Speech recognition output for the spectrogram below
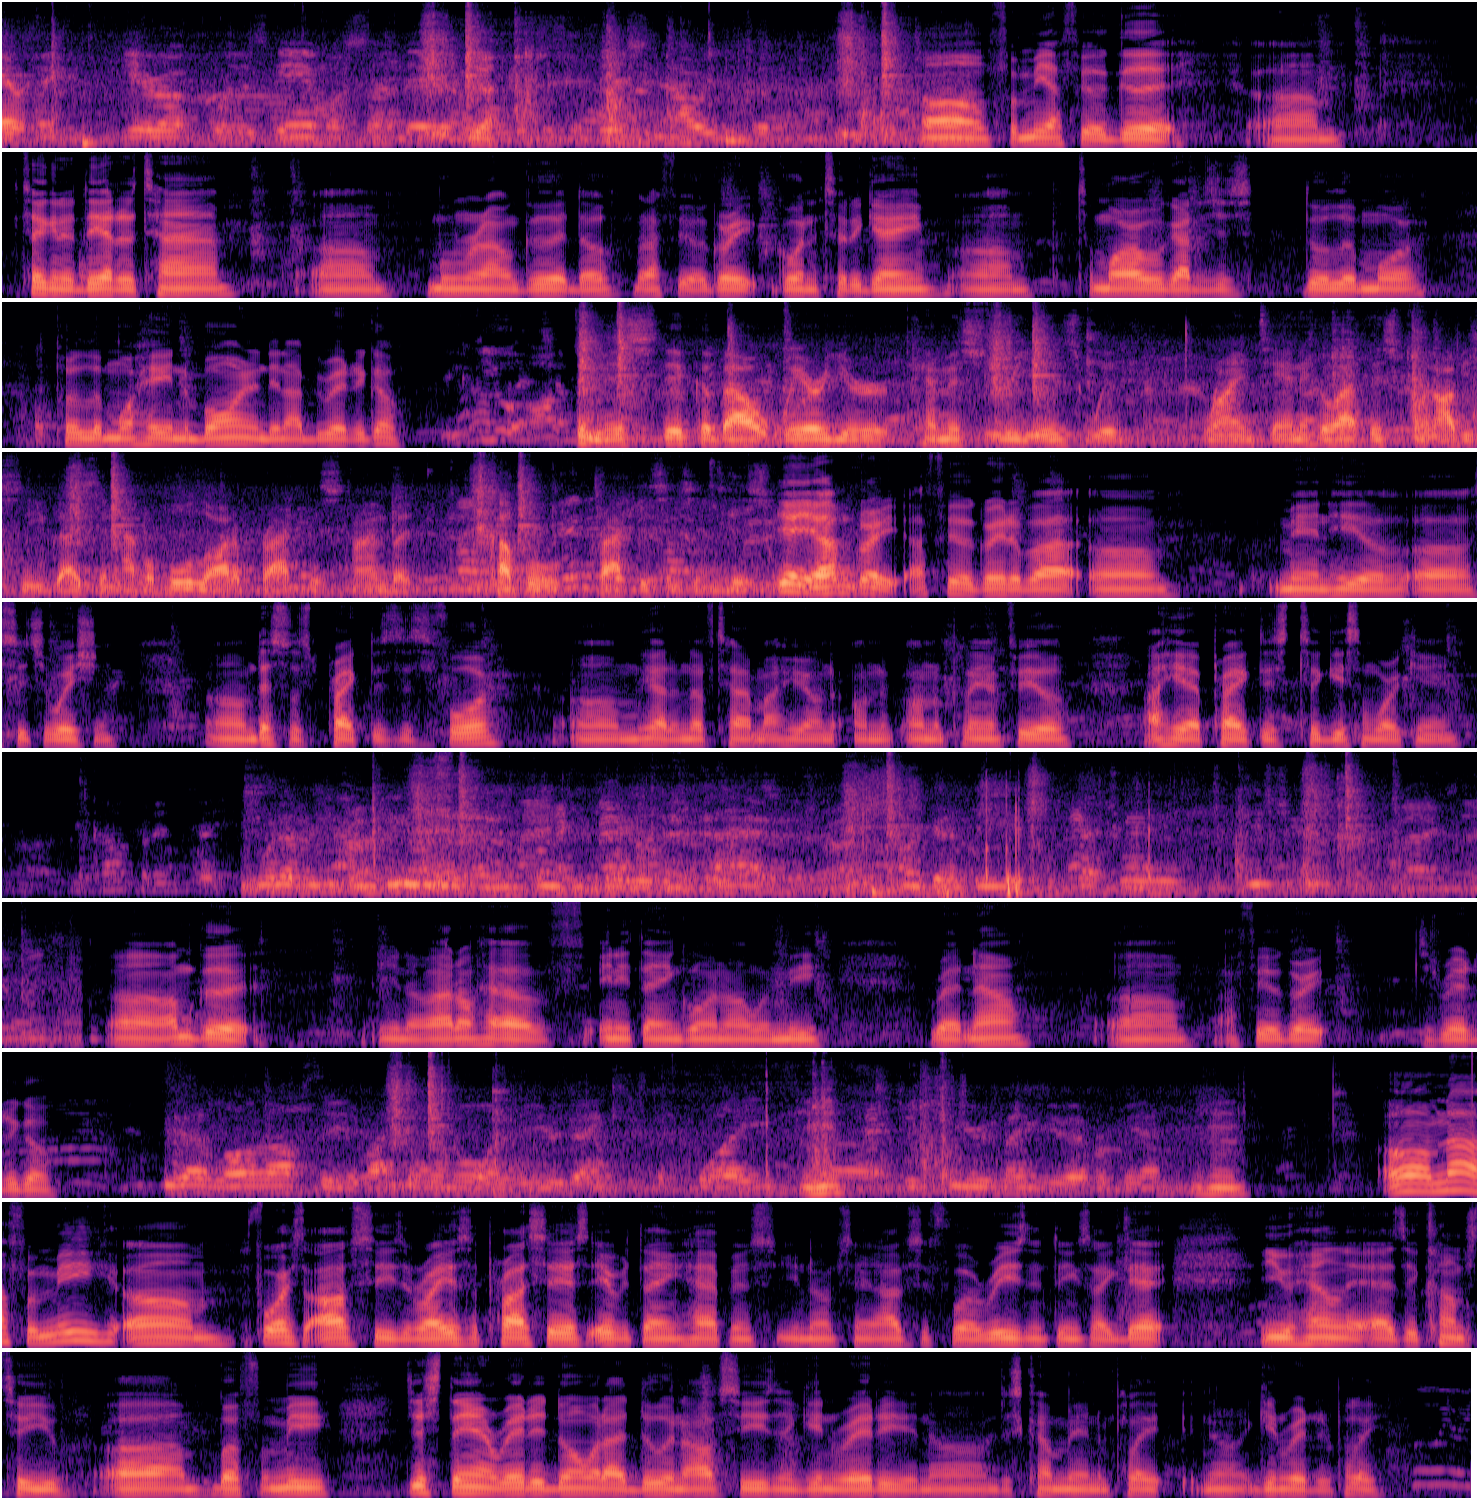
Eric. Gear up for this game on Sunday. Um, Yeah. What's your condition? How are you feeling? Um, for me, I feel good. Um, taking a day at a time. Um, moving around good though, but I feel great going into the game. Um, tomorrow we got to just do a little more, put a little more hay in the barn, and then I'll be ready to go. Optimistic about where your chemistry is with Ryan Tannehill at this point. Obviously, you guys didn't have a whole lot of practice time, but a couple practices in this. Yeah, week. yeah, I'm great. I feel great about um, me and Hill uh, situation. Um, that's what practice is for. Um, we had enough time out here on the, on the, on the playing field, out here at practice to get some work in. you confident that whatever you've been dealing with and the things you've dealt with in the past aren't going to be a perpetual issue? Uh, I'm good. You know, I don't have anything going on with me right now. Um, I feel great. Just ready to go. You had a long off season, a lot going on, and you're anxious to play uh, this year as maybe you've ever been. Um, nah, for me, um, for it's the off season, right? It's a process. Everything happens, you know what I'm saying, obviously for a reason, things like that. You handle it as it comes to you. Um, but for me, just staying ready, doing what I do in the off season, getting ready, and um, just coming in and play, you know, getting ready to play.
